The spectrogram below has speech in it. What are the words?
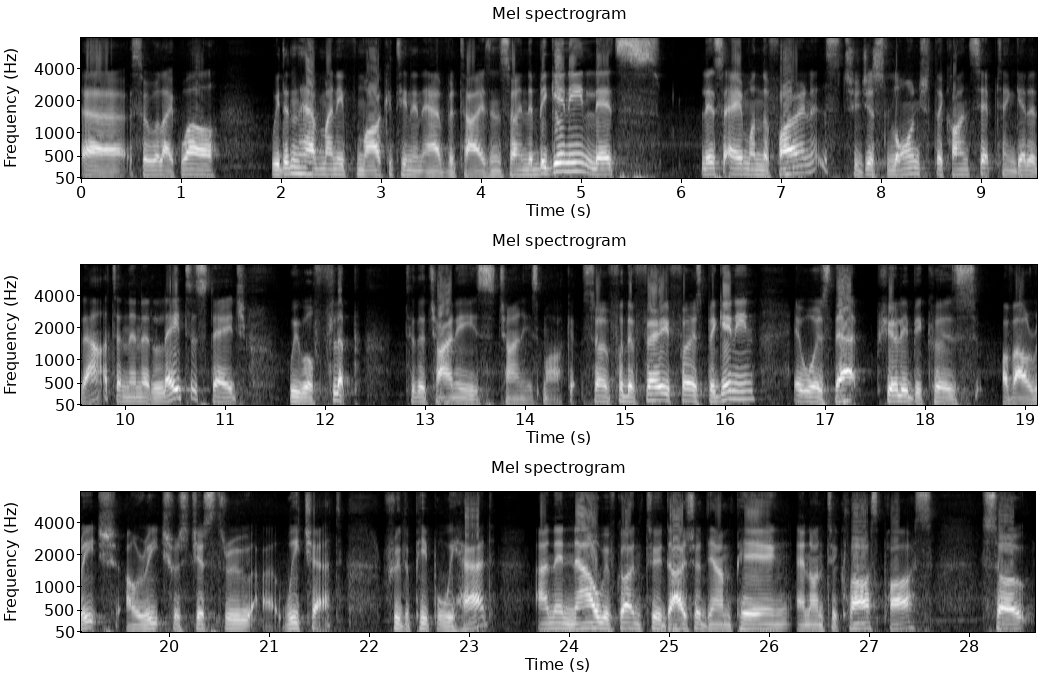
uh, so we're like, well, we didn't have money for marketing and advertising. So in the beginning, let's let's aim on the foreigners to just launch the concept and get it out. And then at a later stage, we will flip to the Chinese Chinese market. So for the very first beginning, it was that purely because of our reach. Our reach was just through uh, WeChat, through the people we had. And then now we've gotten to Dazhong Dianping and onto ClassPass. So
